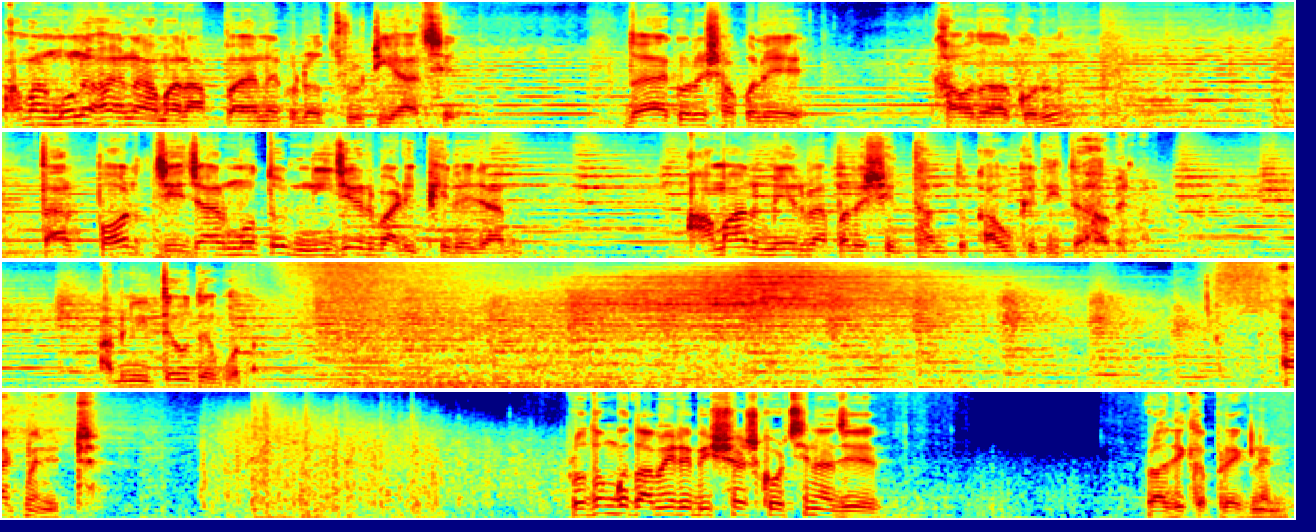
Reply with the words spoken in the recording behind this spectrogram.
আমার মনে হয় না আমার আপ্যায়নের কোনো ত্রুটি আছে। দয়া করে সকলে খাওয়া দাওয়া করুন। তারপর যে যার মতো নিজের বাড়ি ফিরে যান। আমার মেয়ের ব্যাপারে সিদ্ধান্ত কাউকে নিতে হবে না। আমি নিতেও দেব না। এক মিনিট। প্রথম কথা আমি এটা বিশ্বাস করছি না যে রাধিকা প্রেগনেন্ট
